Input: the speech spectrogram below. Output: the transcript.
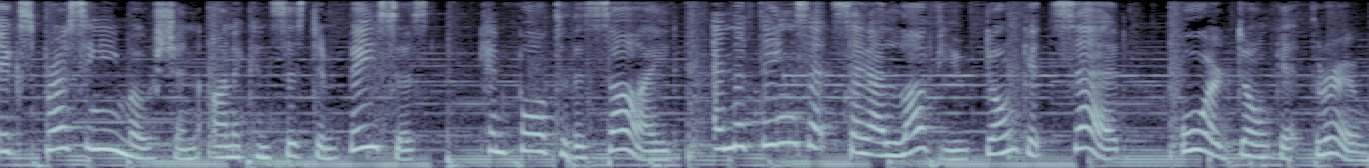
Expressing emotion on a consistent basis can fall to the side, and the things that say I love you don't get said or don't get through.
